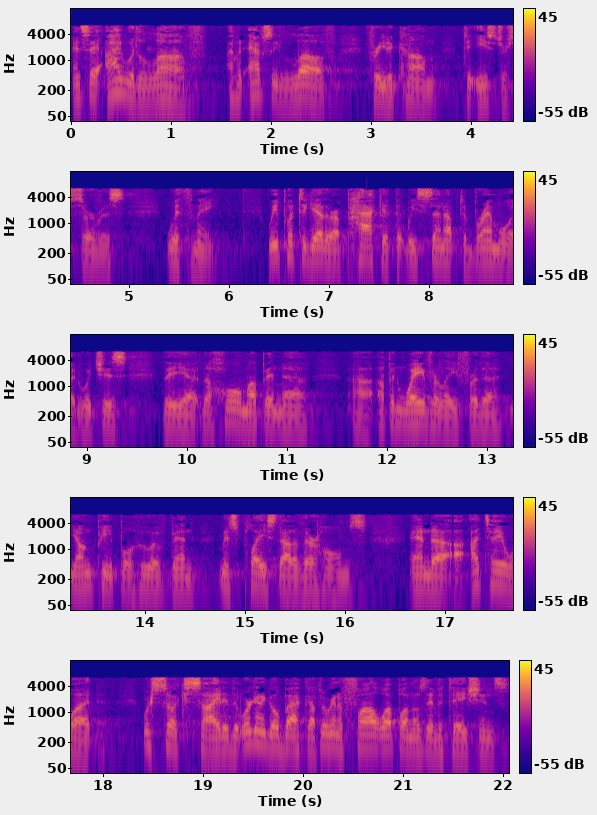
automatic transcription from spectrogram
and say, I would love, I would absolutely love for you to come to Easter service with me. We put together a packet that we sent up to Bremwood, which is the, uh, the home up in, uh, uh, up in Waverly for the young people who have been misplaced out of their homes. And uh, I, tell you what, we're so excited that we're going to go back up. We're going to follow up on those invitations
